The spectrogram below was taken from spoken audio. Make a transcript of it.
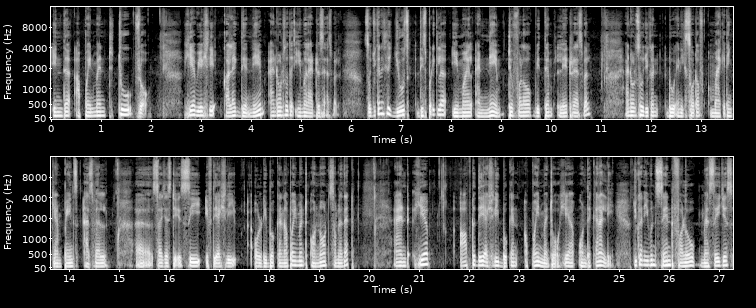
in the appointment to flow here we actually collect their name and also the email address as well. So you can actually use this particular email and name to follow up with them later as well. And also you can do any sort of marketing campaigns as well uh, suggest is see if they actually already book an appointment or not something like that. And here after they actually book an appointment over here on the calendly you can even send follow up messages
